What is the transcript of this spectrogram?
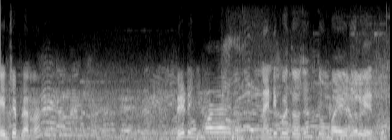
ఏం చెప్పినారా రేట్ ఏం నైంటీ ఫైవ్ థౌసండ్ తొంభై ఐదు వేలుగా చెప్తున్నా.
